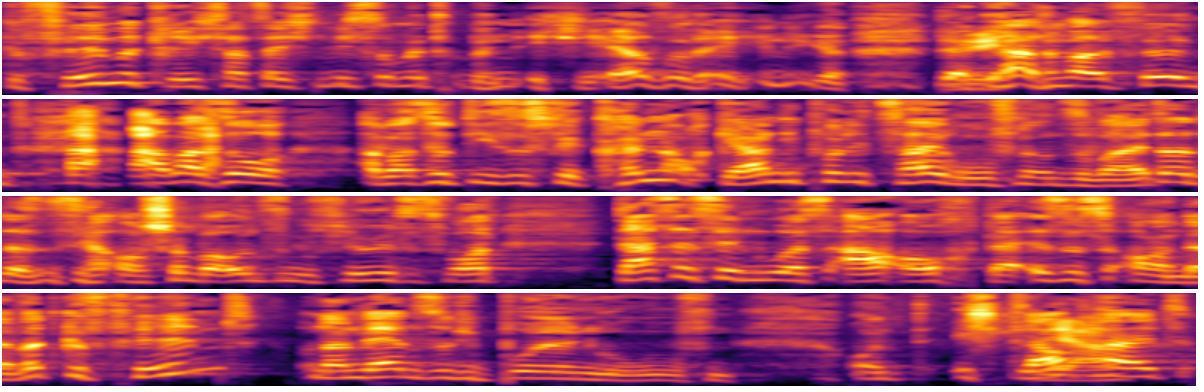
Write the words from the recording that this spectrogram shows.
Gefilme krieg ich tatsächlich nicht so mit, bin ich eher so derjenige, der nee. gerne mal filmt. Aber so, aber so dieses, wir können auch gern die Polizei rufen und so weiter, das ist ja auch schon bei uns ein geflügeltes Wort. Das ist in den USA auch, da ist es on. Da wird gefilmt und dann werden so die Bullen gerufen. Und ich glaube ja. halt,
